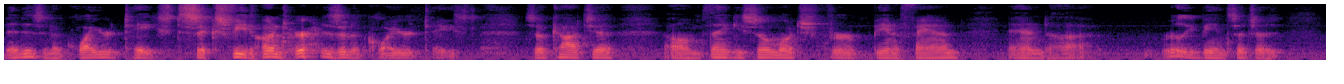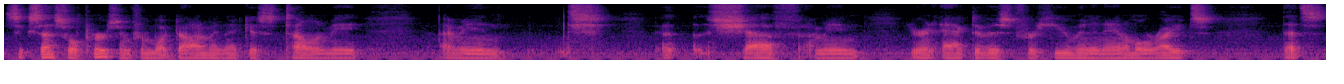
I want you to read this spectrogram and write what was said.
it is an acquired taste. Six feet under is an acquired taste. So, Katya, um, thank you so much for being a fan and uh, really being such a successful person from what Dominic is telling me I mean, a, chef, I mean, you're an activist for human and animal rights. That's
